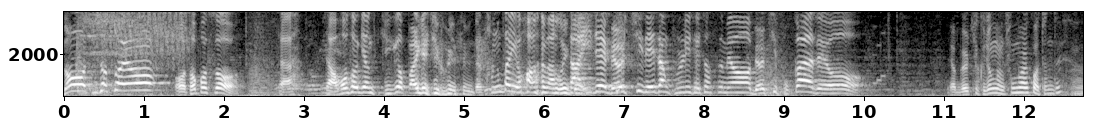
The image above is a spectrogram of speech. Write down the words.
넣어 두셨어요? 어 덮었어. 자, 자 호석이 형 귀가 빨개지고 있습니다. 상당히 화가 나고 있고. 자 이제 멸치 내장 분리 되셨으면 멸치 볶아야 돼요. 야 멸치 그 정도면 충분할 것 같은데? 어,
